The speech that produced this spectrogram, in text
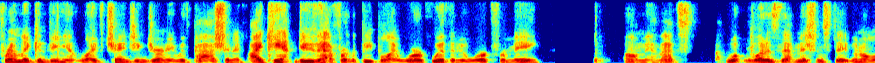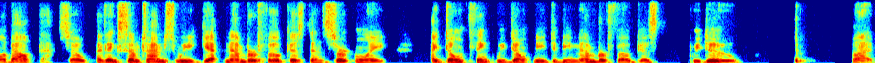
friendly, convenient, life changing journey with passion. If I can't do that for the people I work with and who work for me, oh man, that's what, what is that mission statement all about that? So I think sometimes we get member focused, and certainly I don't think we don't need to be member focused. We do. But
